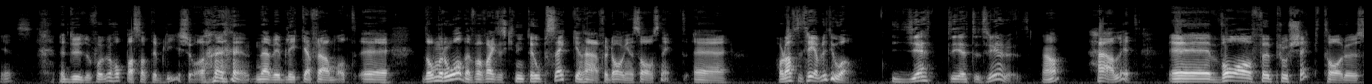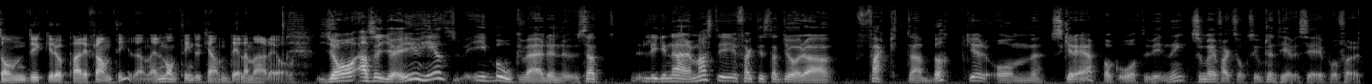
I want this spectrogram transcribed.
Yes. Du, då får vi hoppas att det blir så när vi blickar framåt. Eh, de råden får faktiskt knyta ihop säcken här för dagens avsnitt. Eh, har du haft det trevligt Johan? Jätte, jättetrevligt. Ja, härligt. Eh, vad för projekt har du som dyker upp här i framtiden? Är det någonting du kan dela med dig av? Ja, alltså jag är ju helt i bokvärlden nu. Så att det ligger närmast är ju faktiskt att göra faktaböcker om skräp och återvinning. Som jag faktiskt också gjort en tv-serie på förut.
